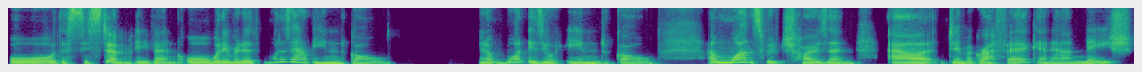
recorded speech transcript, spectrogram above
or the system, even, or whatever it is? What is our end goal? You know, what is your end goal? And once we've chosen our demographic and our niche,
